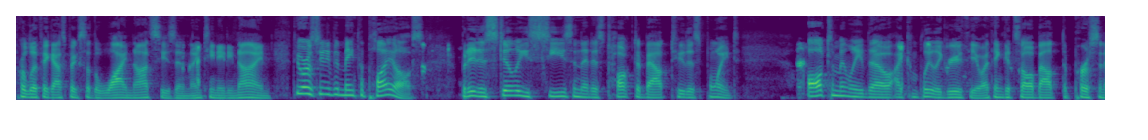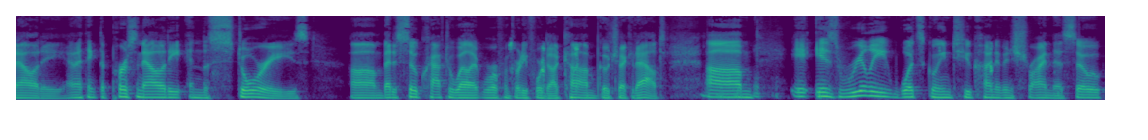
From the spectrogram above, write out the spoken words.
prolific aspects of the why not season in 1989. The Orioles didn't even make the playoffs, but it is still a season that is talked about to this point. Ultimately, though, I completely agree with you. I think it's all about the personality, and I think the personality and the stories um, that is so crafted well at roarfrom34.com. Go check it out. Um, it is really what's going to kind of enshrine this. So,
